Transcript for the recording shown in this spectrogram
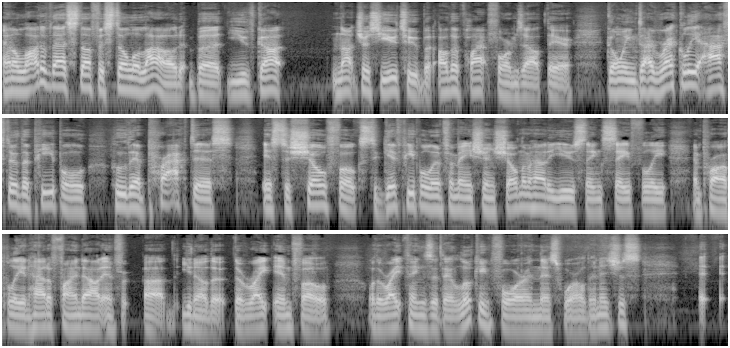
And a lot of that stuff is still allowed, but you've got not just YouTube, but other platforms out there going directly after the people who their practice is to show folks, to give people information, show them how to use things safely and properly, and how to find out, inf- uh, you know, the, the right info or the right things that they're looking for in this world. And it's just, it-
